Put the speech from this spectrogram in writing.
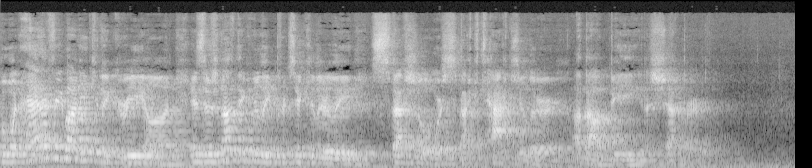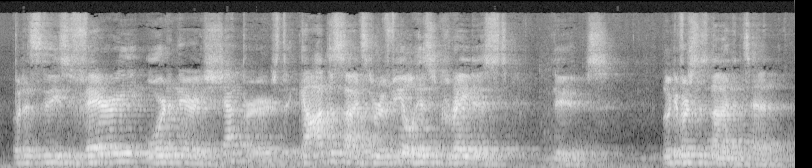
but what everybody can agree on is there's nothing really particularly special or spectacular about being a shepherd. But it's these very ordinary shepherds that God decides to reveal his greatest news. Look at verses 9 and 10.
